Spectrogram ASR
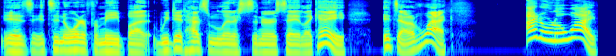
is it's in order for me, but we did have some listeners say like, "Hey, it's out of whack." I don't know why.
